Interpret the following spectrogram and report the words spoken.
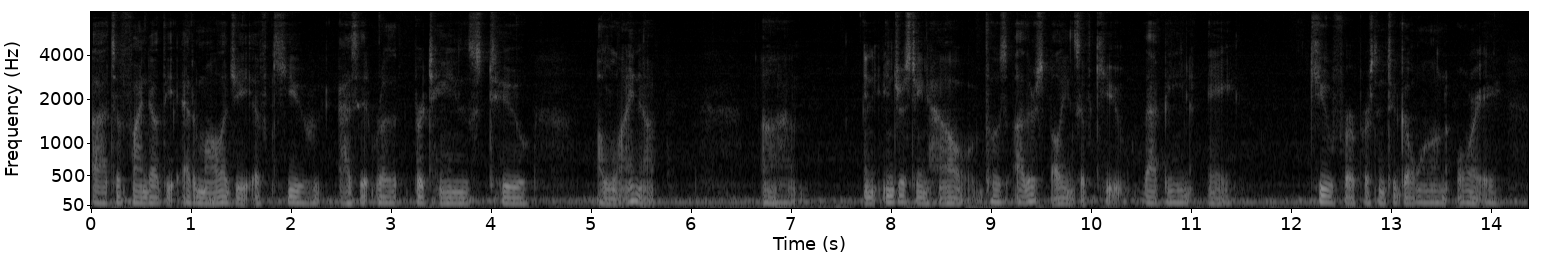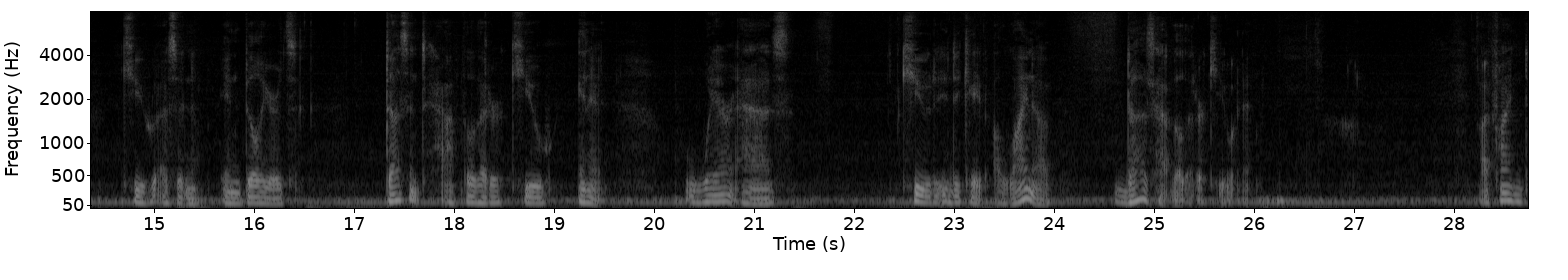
uh, to find out the etymology of queue as it re- pertains to a lineup. Um, and interesting how those other spellings of queue, that being a cue for a person to go on or a cue as in in billiards, doesn't have the letter Q in it. Whereas queue to indicate a lineup does have the letter Q in it. I find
